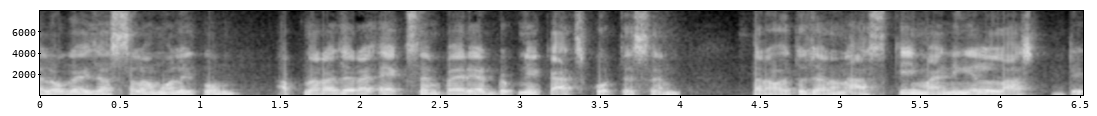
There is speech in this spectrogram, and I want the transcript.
হ্যালো গাইজ আসসালামু আলাইকুম। আপনারা যারা এক্স এম্পায়ার এয়ারড্রপ নিয়ে কাজ করতেছেন, তারা হয়তো জানান আজকেই মাইনিংয়ের লাস্ট ডে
